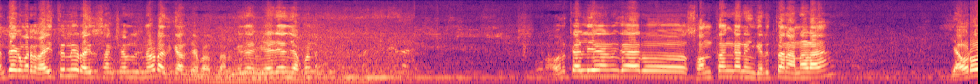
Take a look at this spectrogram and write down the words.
అంతేగా మరి రైతుల్ని రైతు సంక్షేమం చూసినాడు అధికారం చేపడతాను మీద మీ చెప్పండి. పవన్ కళ్యాణ్ గారు సొంతంగా నేను గెలుస్తాను అన్నాడా? ఎవరో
